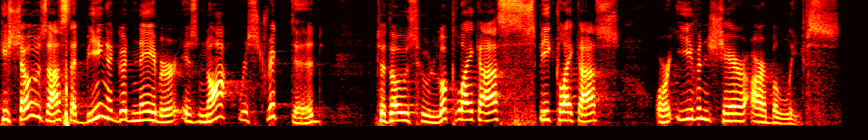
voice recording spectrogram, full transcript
He shows us that being a good neighbor is not restricted to those who look like us, speak like us, or even share our beliefs.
